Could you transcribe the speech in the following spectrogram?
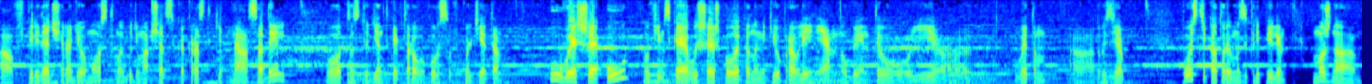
а, в передаче «Радио Мост» мы будем общаться как раз-таки с Адель, вот, студенткой второго курса факультета УВШУ, Уфимская высшая школа экономики и управления, УГНТУ. И а, в этом, друзья, посте, который мы закрепили, можно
